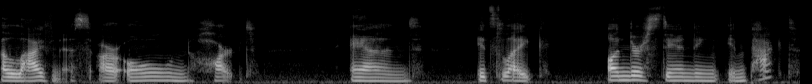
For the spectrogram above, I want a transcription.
aliveness, our own heart. And it's like understanding impact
